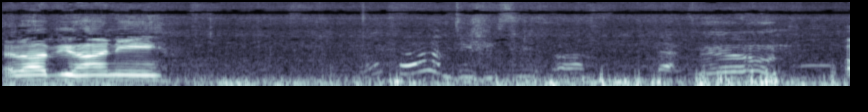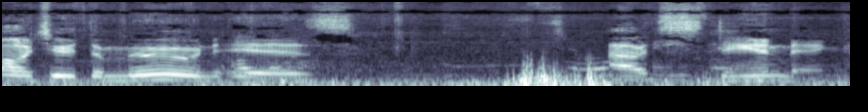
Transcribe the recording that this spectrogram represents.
I love you, honey. No problem. Did you see uh, that moon? Oh, dude, the moon is So outstanding.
